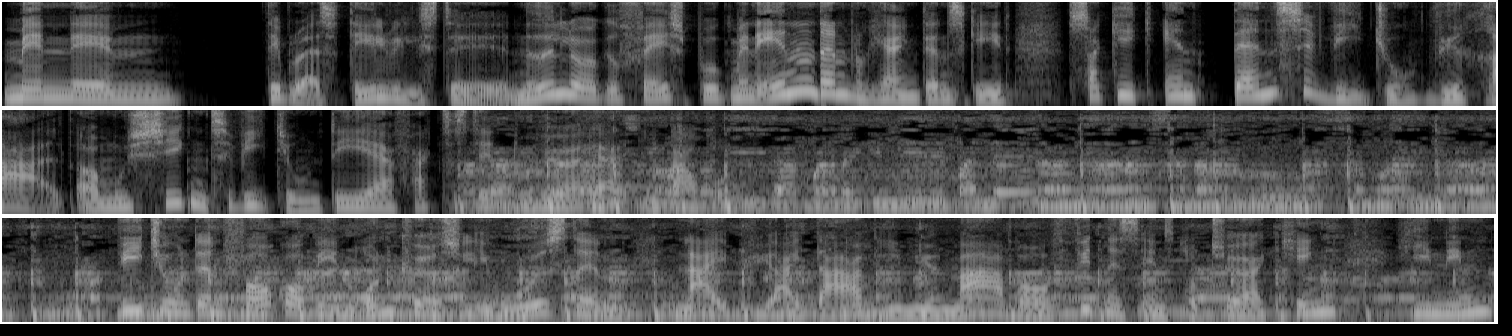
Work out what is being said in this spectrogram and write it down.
Men øh, det blev altså delvist øh, nedlukket Facebook, men inden den blokering den skete, så gik en dansevideo viralt, og musikken til videoen, det er faktisk den, du hører her i baggrunden. Videoen den foregår ved en rundkørsel i hovedstaden Naypyi Aydar i Myanmar, hvor fitnessinstruktør King Hinin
